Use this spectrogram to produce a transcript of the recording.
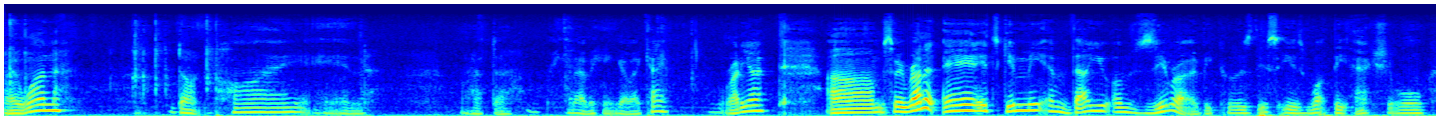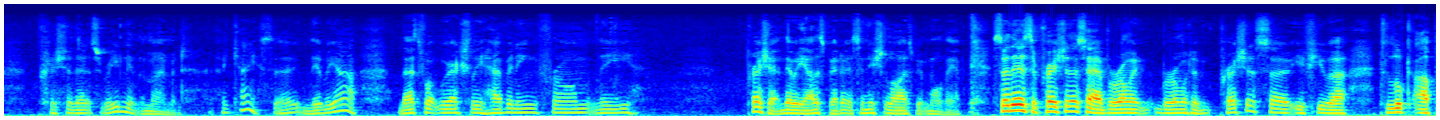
01 dot py and I'll have to bring it over here and go okay. Radio. Um, so we run it and it's given me a value of zero because this is what the actual pressure that it's reading at the moment okay so there we are that's what we're actually happening from the pressure. There we are, that's better. It's initialized a bit more there. So there's the pressure, that's our barometer pressure. So if you were to look up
